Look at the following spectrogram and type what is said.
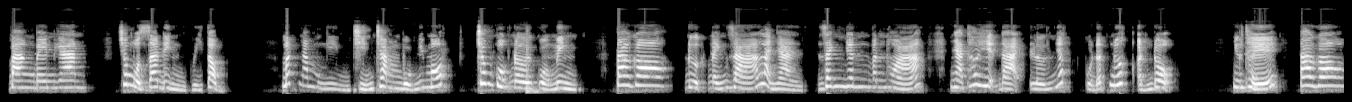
bang Bengal, trong một gia đình quý tộc. Mất năm 1941, trong cuộc đời của mình, Tagore được đánh giá là nhà danh nhân văn hóa, nhà thơ hiện đại lớn nhất của đất nước Ấn Độ. Như thế, Tagore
